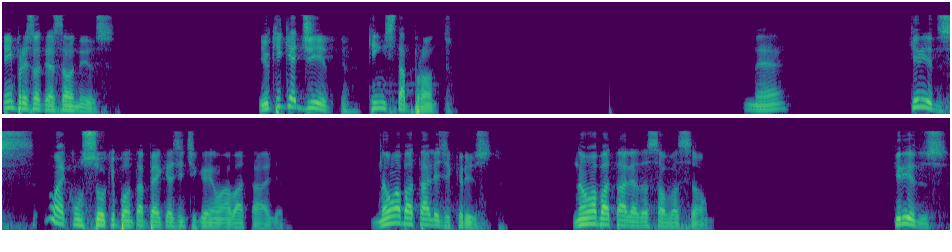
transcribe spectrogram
Quem prestou atenção nisso? E o que, que é dito? Quem está pronto? Né? Queridos, não é com soco e pontapé que a gente ganha uma batalha. Não a batalha de Cristo. Não a batalha da salvação. Queridos,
